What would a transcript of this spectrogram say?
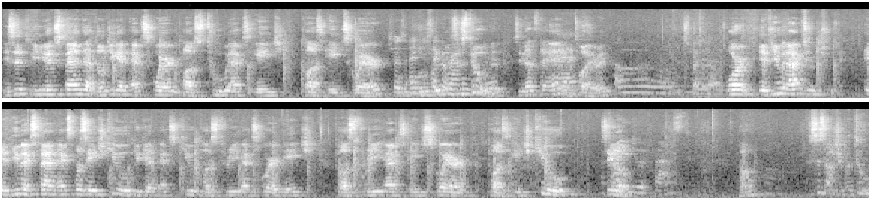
isn't, you expand that, don't you get x squared plus two x h plus h squared? So it's n Who just like a loses random two? number. See, that's the n, that's why, right? Oh. expand it out. Or if you actually, if you expand x plus h cubed, you get x cubed plus three x squared h plus three x h squared plus h cubed. See, look, Can you do it fast? huh? Oh. This is algebra two.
